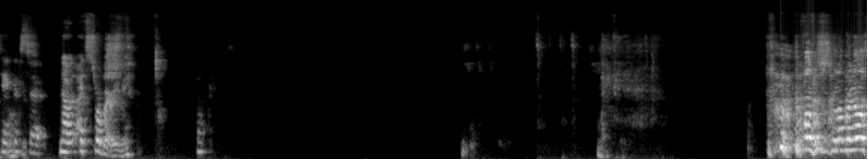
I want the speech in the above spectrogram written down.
Take a sip. No, it's strawberry. Me. Bubbles just went up my nose.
